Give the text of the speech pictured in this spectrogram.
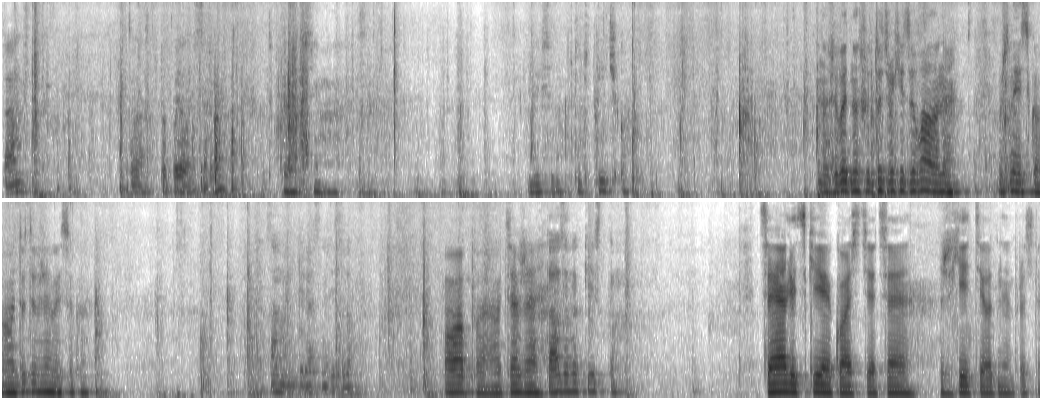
Там. Топилося. Іди сюди. Тут пічка. Ну, вже видно, що тут трохи завалене. Низько, а тут вже високо. Саме інтересне, іди сюди. Опа, оце вже. Тазова кістка. Це людські кості, це жахіття одне просто.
